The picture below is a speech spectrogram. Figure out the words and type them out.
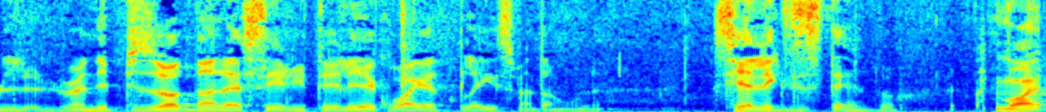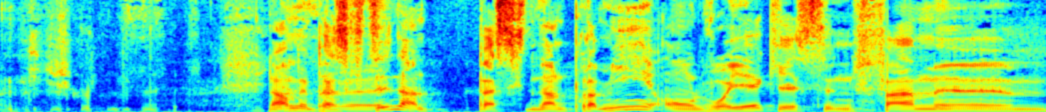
le- un épisode dans la série télé A Quiet Place, mettons. Là. Si elle existait, là. Ouais. Non, mais parce que, tu sais, dans, le- parce que dans le premier, on le voyait que c'est une femme. euh,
